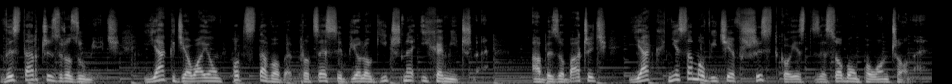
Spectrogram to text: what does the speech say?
Wystarczy zrozumieć, jak działają podstawowe procesy biologiczne i chemiczne, aby zobaczyć, jak niesamowicie wszystko jest ze sobą połączone.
